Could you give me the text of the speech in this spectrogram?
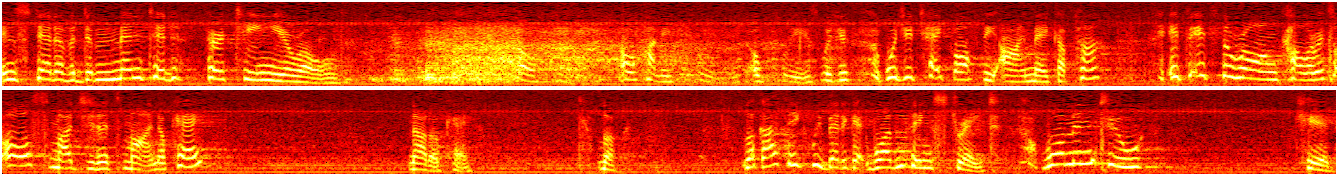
instead of a demented 13-year-old. oh, oh, honey, Oh, please, would you, would you take off the eye makeup, huh? It's, it's the wrong color. It's all smudged and it's mine, okay? Not okay. Look, look, I think we better get one thing straight. Woman to kid.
